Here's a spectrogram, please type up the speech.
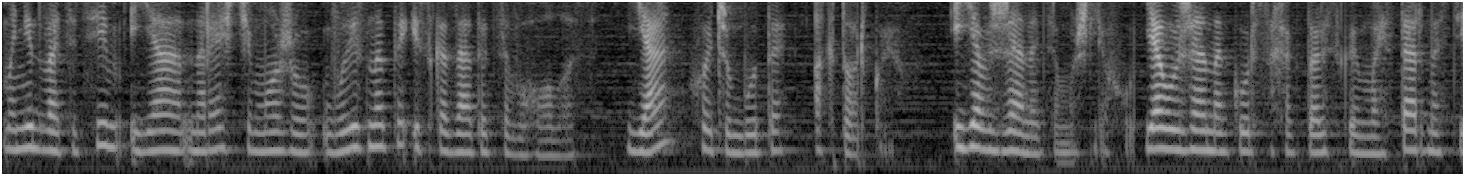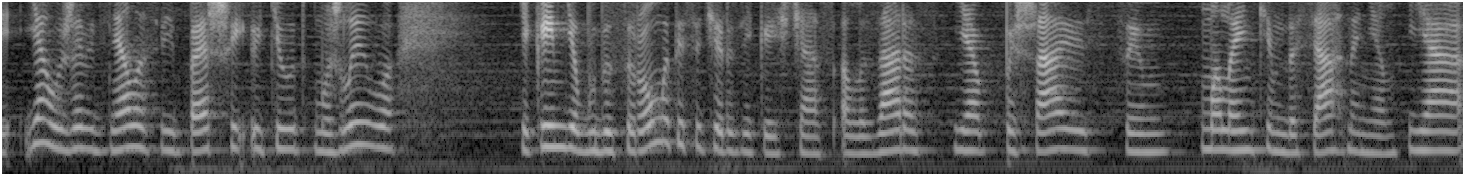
мені 27, і я нарешті можу визнати і сказати це вголос. Я хочу бути акторкою. І я вже на цьому шляху. Я вже на курсах акторської майстерності. Я вже відзняла свій перший етюд, можливо, яким я буду соромитися через якийсь час, але зараз я пишаюсь цим маленьким досягненням. Я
